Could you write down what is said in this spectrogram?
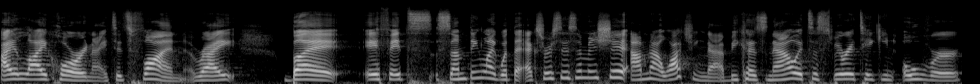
I like horror nights. It's fun, right? But if it's something like with the exorcism and shit, I'm not watching that because now it's a spirit taking over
